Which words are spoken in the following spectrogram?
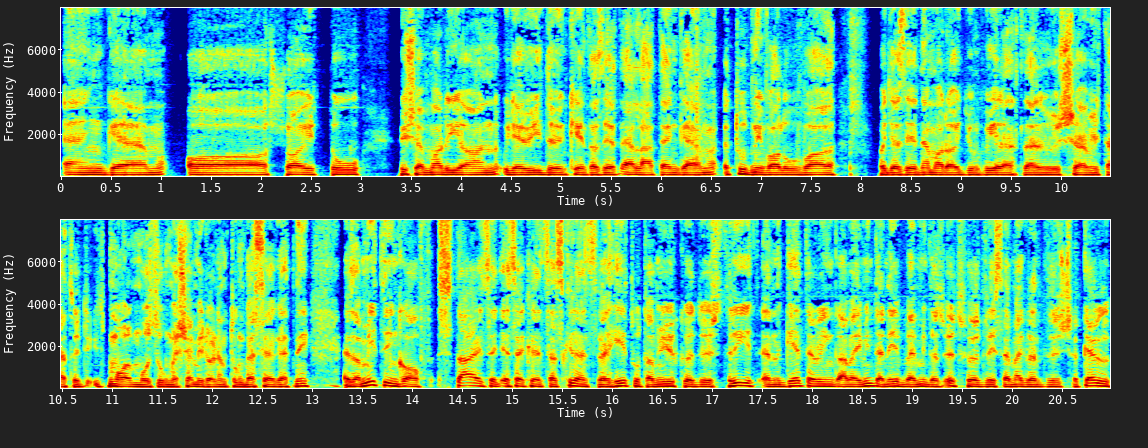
engem a sajtó, Hüse Marian, ugye ő időnként azért ellát engem tudnivalóval, hogy azért nem maradjunk véletlenül semmi, tehát hogy itt malmozunk, mert semmiről nem tudunk beszélgetni. Ez a Meeting of Styles egy 1997 óta működő Street and Gathering, amely minden évben mind az öt földrésze megrendezésre kerül.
